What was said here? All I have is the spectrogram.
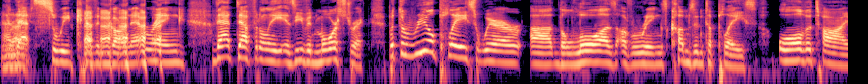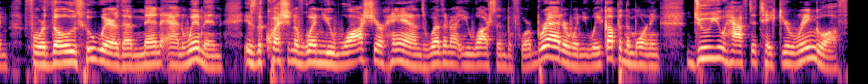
and right. that sweet Kevin Garnett ring. That definitely is even more strict. But the real place where uh, the laws of rings comes into place all the time for those who wear them, men and women, is the question of when you wash your hands, whether or not you wash them before bread or when you wake up in the morning do you have to take your ring off?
